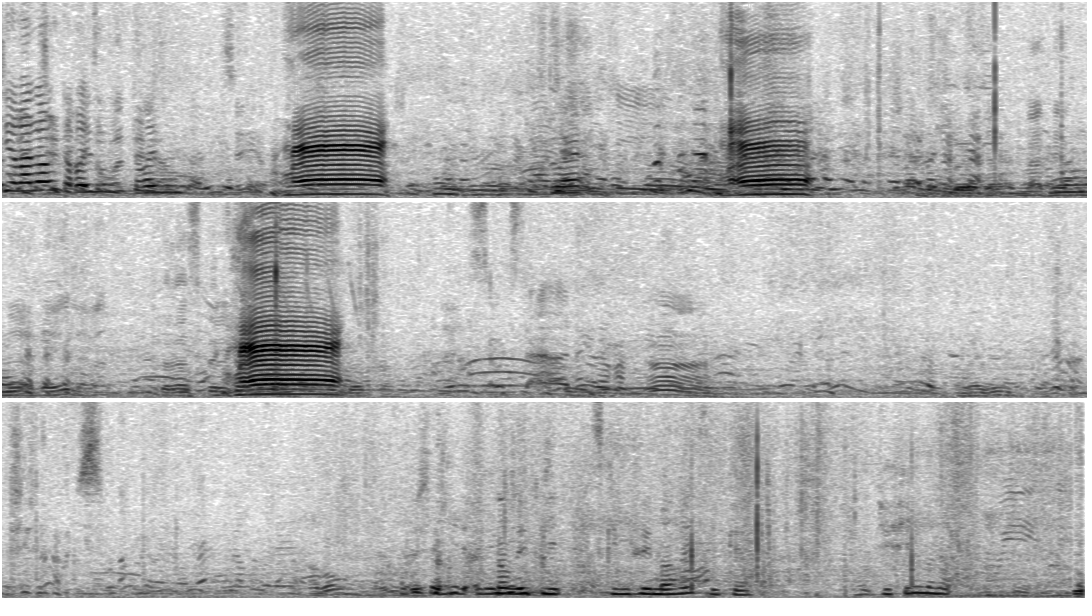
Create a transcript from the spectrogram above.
Tire la langue, t'as raison, t'as raison. Non mais puis, ce qui me fait marrer, c'est que tu filmes là. Faut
